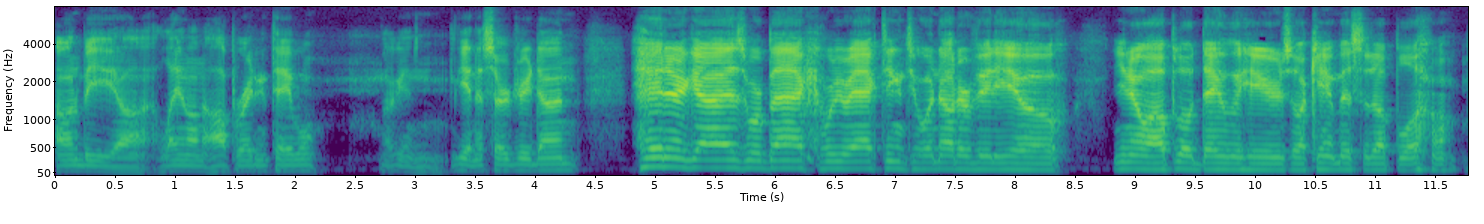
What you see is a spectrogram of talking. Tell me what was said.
want to be uh, laying on the operating table, fucking getting a surgery done. Hey there, guys, we're back. Reacting to another video. You know, I upload daily here, so I can't miss it upload.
